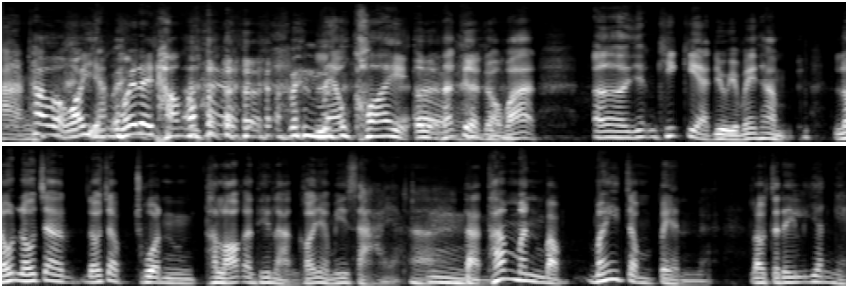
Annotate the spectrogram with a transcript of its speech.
างๆถ้าบอกว่ายังไม่ได้ทำแล้วค่อยเออถ้าเกิดแบบว่าเออยังขี้เกียจอยู่ยังไม่ทำแล้วแล้วจะแล้วจะชวนทะเลาะกันทีหลังก็ยังไม่สายอะใช่แต่ถ้ามันแบบไม่จำเป็นน่ะ เราจะได้เลี่ยงไง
